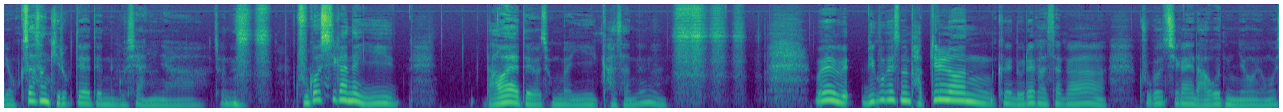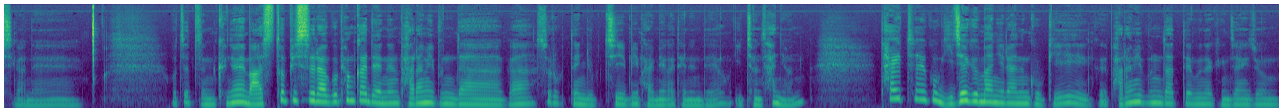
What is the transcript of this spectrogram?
역사상 기록돼야 되는 것이 아니냐. 저는 국어 시간에 이 나와야 돼요. 정말 이 가사는. 왜 미국에서는 밥 딜런 그 노래 가사가 국어 시간에 나오거든요. 영어 시간에. 어쨌든 그녀의 마스터피스라고 평가되는 바람이 분다가 수록된 6집이 발매가 되는데요. 2004년. 타이틀곡 이제 그만이라는 곡이 그 바람이 분다 때문에 굉장히 좀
